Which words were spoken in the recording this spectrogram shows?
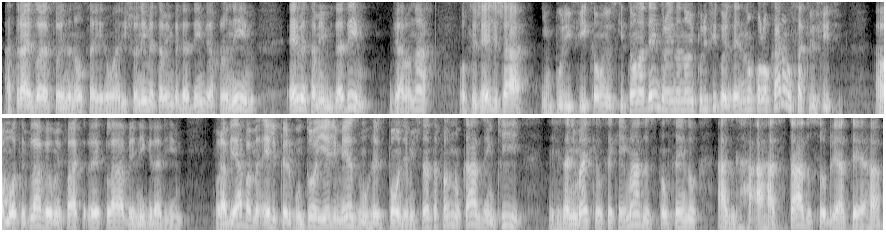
atrás, ainda não saíram, Arishonim etamim begadim, veachronim em etamim begadim, vealonach. Ou seja, eles já impurificam e os que estão lá dentro ainda não impurificam, eles ainda não colocaram o sacrifício. O Rabiaba, ele perguntou e ele mesmo responde. A Mishnah está falando no caso em que esses animais que vão ser queimados estão sendo arrastados sobre a terra.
